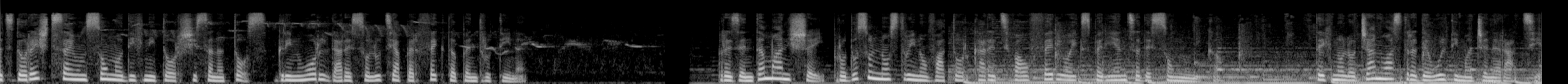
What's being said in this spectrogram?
Îți dorești să ai un somn odihnitor și sănătos? Green World are soluția perfectă pentru tine. Prezentăm Anshei, produsul nostru inovator care îți va oferi o experiență de somn unică. Tehnologia noastră de ultimă generație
